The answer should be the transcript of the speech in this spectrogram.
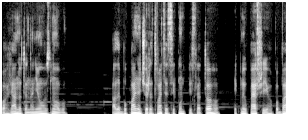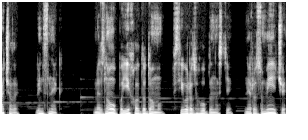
поглянути на нього знову. Але буквально через 20 секунд після того, як ми вперше його побачили, він зник. Ми знову поїхали додому, всі в розгубленості, не розуміючи,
